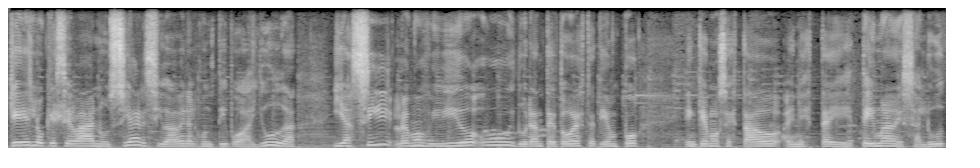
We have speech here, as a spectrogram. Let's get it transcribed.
qué es lo que se va a anunciar, si va a haber algún tipo de ayuda. Y así lo hemos vivido uy, durante todo este tiempo en que hemos estado en este tema de salud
